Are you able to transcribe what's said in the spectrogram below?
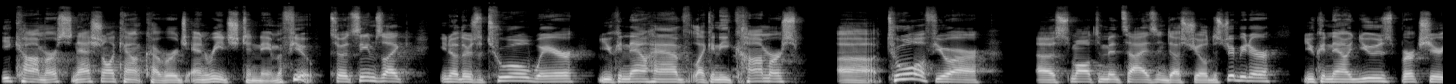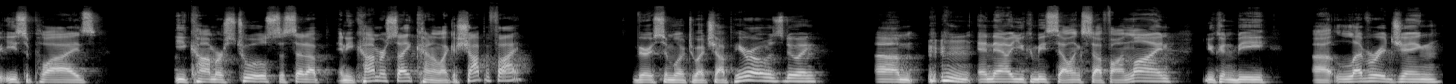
e-commerce, national account coverage, and reach to name a few. So it seems like, you know, there's a tool where you can now have like an e-commerce uh, tool if you are a small to mid-sized industrial distributor you can now use Berkshire eSupply's e-commerce tools to set up an e-commerce site, kind of like a Shopify, very similar to what Shop Hero is doing. Um, and now you can be selling stuff online. You can be uh, leveraging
